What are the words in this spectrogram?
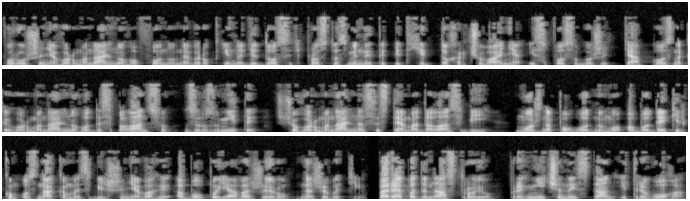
порушення гормонального фону невирок іноді досить просто змінити підхід до харчування і способу життя, ознаки гормонального дисбалансу, зрозуміти, що гормональна система дала збій, можна по одному або декільком ознаками збільшення ваги або поява жиру на животі, перепади настрою, пригнічений стан і тривога,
